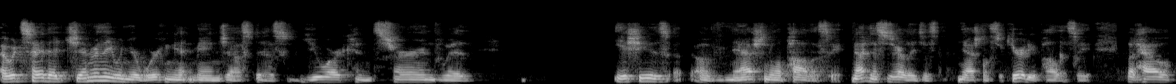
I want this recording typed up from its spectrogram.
I would say that generally, when you're working at Main Justice, you are concerned with issues of national policy, not necessarily just national security policy, but how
